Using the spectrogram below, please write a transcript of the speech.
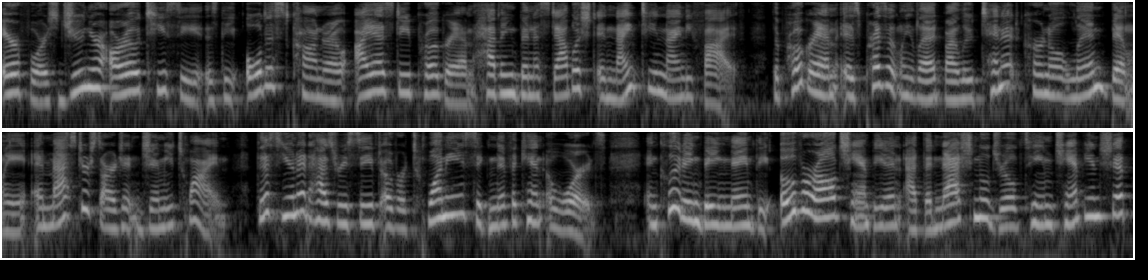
Air Force Junior ROTC is the oldest Conroe ISD program, having been established in 1995. The program is presently led by Lieutenant Colonel Lynn Bentley and Master Sergeant Jimmy Twine. This unit has received over 20 significant awards, including being named the overall champion at the National Drill Team Championship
